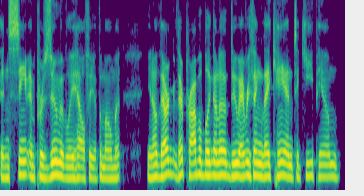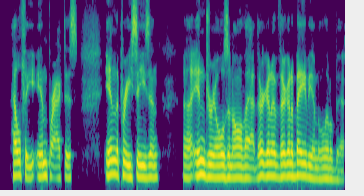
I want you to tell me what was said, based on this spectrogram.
and seem and presumably healthy at the moment you know they're they're probably going to do everything they can to keep him healthy in practice in the preseason uh, in drills and all that. They're gonna they're gonna baby him a little bit.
